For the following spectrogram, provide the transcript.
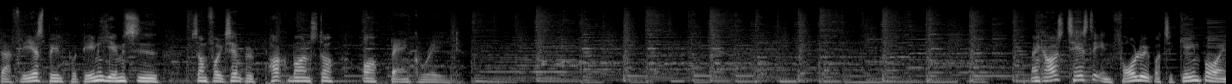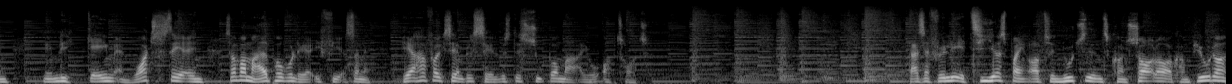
Der er flere spil på denne hjemmeside, som for eksempel Pokmonster og Bank Raid. Man kan også teste en forløber til Gameboyen, nemlig Game Watch-serien, som var meget populær i 80'erne. Her har for eksempel selveste Super Mario optrådt. Der er selvfølgelig et tierspring op til nutidens konsoller og computer,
